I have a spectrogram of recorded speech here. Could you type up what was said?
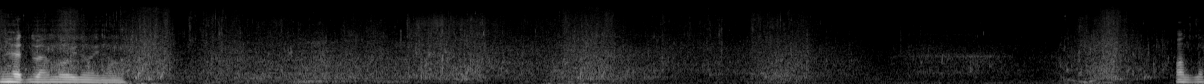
Evet ben bu oyunu oynamam. Allah.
